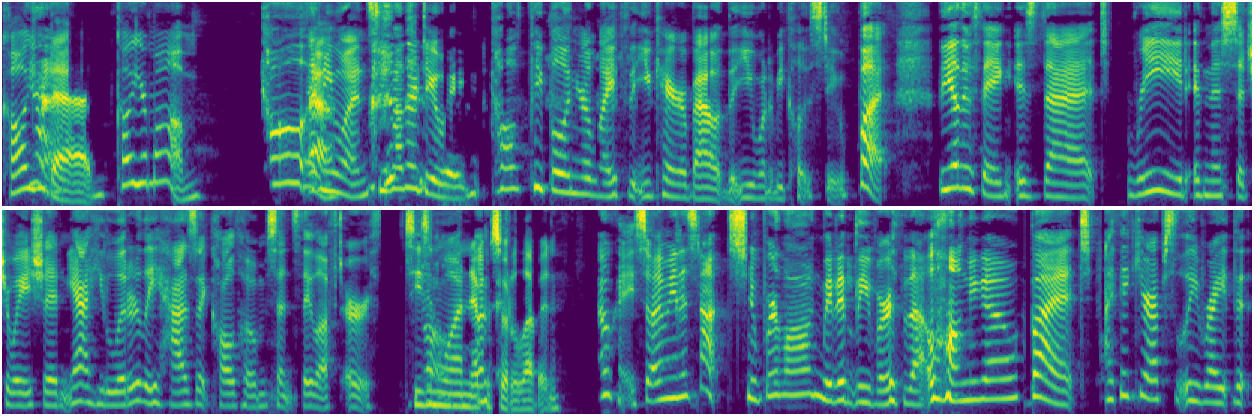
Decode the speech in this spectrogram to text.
call your yeah. dad, call your mom. Call yeah. anyone, see how they're doing. Call people in your life that you care about that you want to be close to. But the other thing is that Reed in this situation, yeah, he literally hasn't called home since they left Earth. Season oh, 1, episode okay. 11. Okay, so I mean, it's not super long. They didn't leave Earth that long ago. But I think you're absolutely right that,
